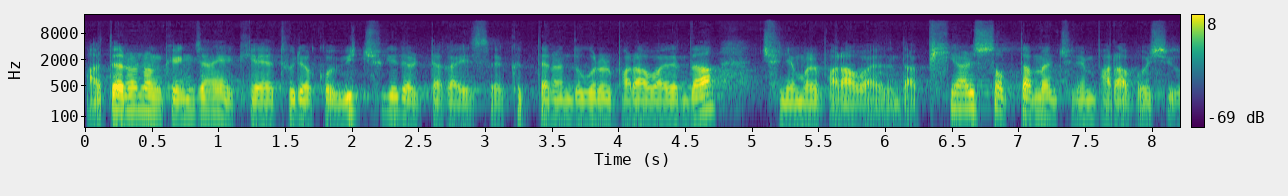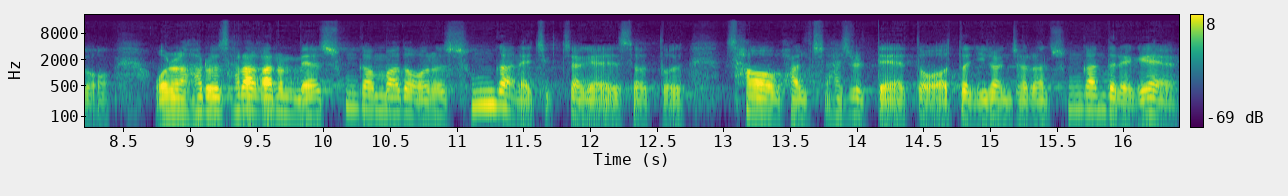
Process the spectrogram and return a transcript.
아, 때로는 굉장히 이렇게 두렵고 위축이 될 때가 있어요. 그때는 누구를 바라봐야 된다? 주님을 바라봐야 된다. 피할 수 없다면 주님 바라보시고 오늘 하루 살아가는 매 순간마다 어느 순간에 직장에서 또 사업하실 때 또 어떤 이런저런 순간들에게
